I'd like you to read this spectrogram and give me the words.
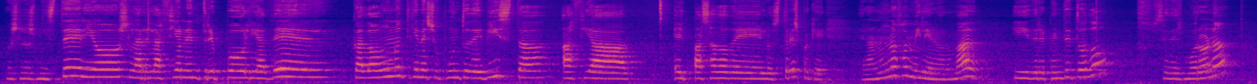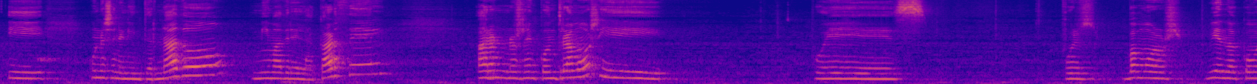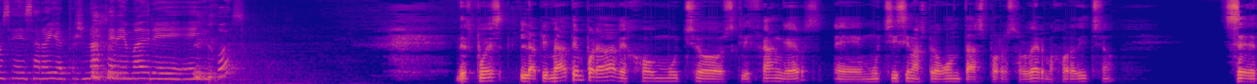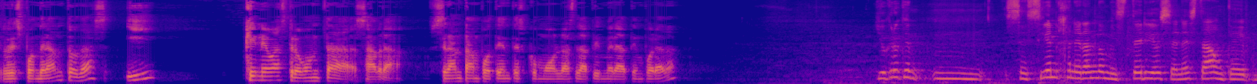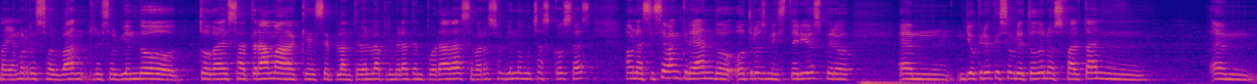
pues los misterios, la relación entre Paul y Adele. Cada uno tiene su punto de vista hacia el pasado de los tres, porque eran una familia normal y de repente todo se desmorona y unos en el internado, mi madre en la cárcel. Ahora nos reencontramos y pues pues vamos viendo cómo se desarrolla el personaje de madre e hijos. Después, la primera temporada dejó muchos cliffhangers, eh, muchísimas preguntas por resolver, mejor dicho. Se responderán todas y ¿qué nuevas preguntas habrá? ¿Serán tan potentes como las de la primera temporada? Yo creo que mmm, se siguen generando misterios en esta, aunque vayamos resolviendo toda esa trama que se planteó en la primera temporada, se va resolviendo muchas cosas, aún así se van creando otros misterios, pero um, yo creo que sobre todo nos faltan um,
